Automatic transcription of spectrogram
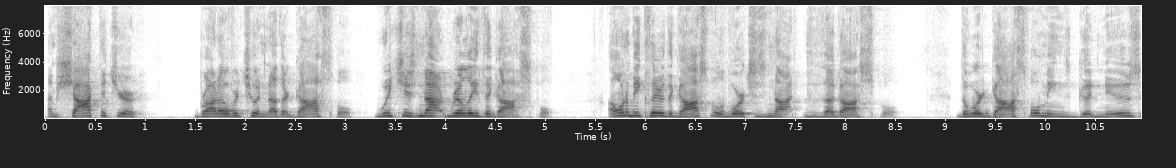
I'm shocked that you're brought over to another gospel, which is not really the gospel. I want to be clear the gospel of works is not the gospel. The word gospel means good news,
